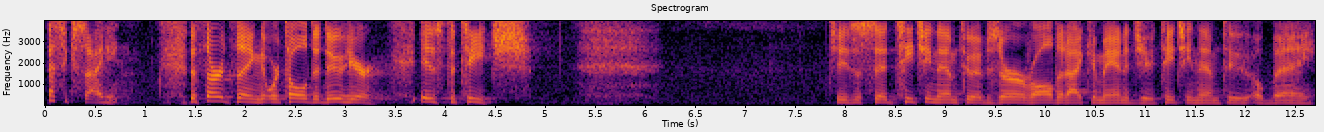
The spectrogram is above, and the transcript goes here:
That's exciting. The third thing that we're told to do here is to teach. Jesus said, teaching them to observe all that I commanded you, teaching them to obey.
